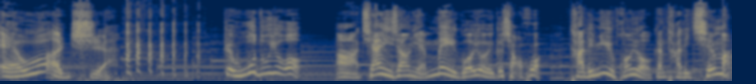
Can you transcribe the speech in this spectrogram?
iWatch。这无独有偶啊，前一两年美国有一个小伙，他的女朋友跟他的亲妈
